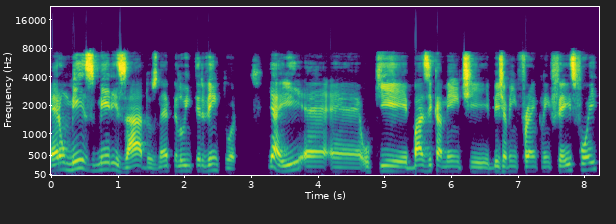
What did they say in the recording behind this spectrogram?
eram mesmerizados né, pelo interventor. E aí, é, é, o que basicamente Benjamin Franklin fez foi,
